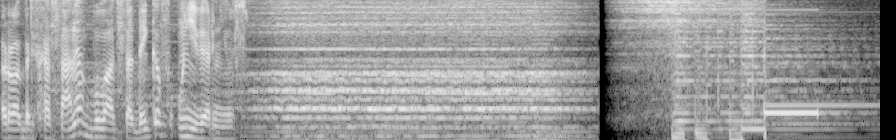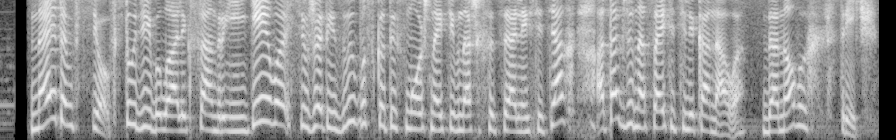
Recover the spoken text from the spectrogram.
Роберт Хасанов, Булат Садыков, Univer News. На этом все. В студии была Александра Яникеева. Сюжеты из выпуска ты сможешь найти в наших социальных сетях, а также на сайте телеканала. До новых встреч!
